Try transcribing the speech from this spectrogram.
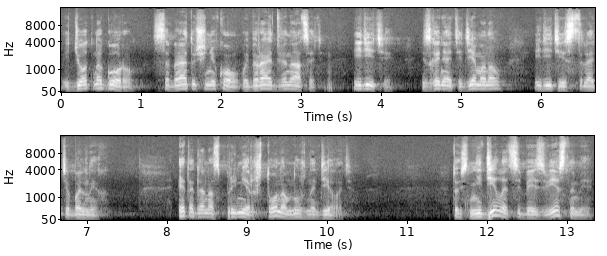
идет на гору, собирает учеников, выбирает 12. Идите, изгоняйте демонов, идите исцеляйте больных. Это для нас пример, что нам нужно делать. То есть не делать себя известными,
